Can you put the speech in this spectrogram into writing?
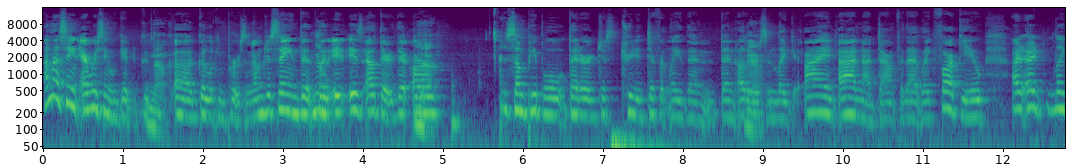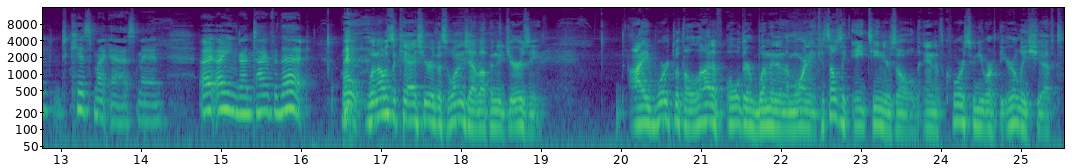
I'm not saying every single get good, No. uh, good-looking person. I'm just saying that, No. but it is out there. There are some people that are just treated differently than than others, Yeah. and like I I'm not down for that. Like fuck you. I I like kiss my ass, man. I, I ain't got time for that. Well, when I was a cashier at this one job up in New Jersey, I worked with a lot of older women in the morning because I was like 18 years old. And of course, when you work the early shift,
